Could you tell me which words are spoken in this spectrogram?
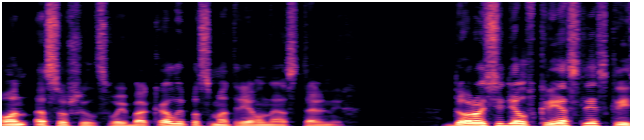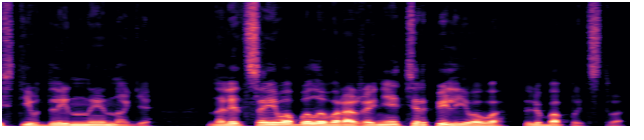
Он осушил свой бокал и посмотрел на остальных. Доро сидел в кресле, скрестив длинные ноги. На лице его было выражение терпеливого любопытства.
